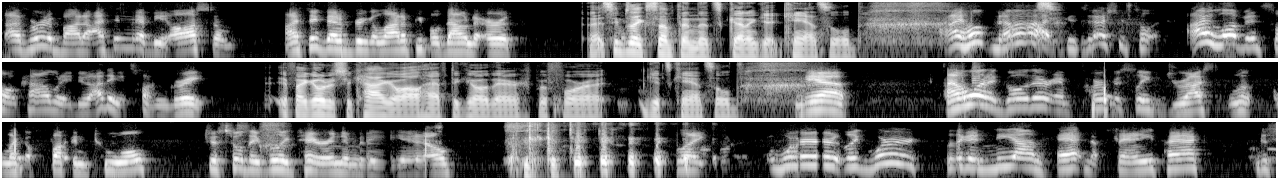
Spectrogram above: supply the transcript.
I've heard about it. I think that'd be awesome. I think that'd bring a lot of people down to earth. That seems like something that's gonna get canceled. I hope not, because that's just. I love insult comedy, dude. I think it's fucking great. If I go to Chicago, I'll have to go there before it gets canceled. Yeah, I want to go there and purposely dress look like a fucking tool, just so they really tear into me. You know, like wear like wear like a neon hat and a fanny pack, just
